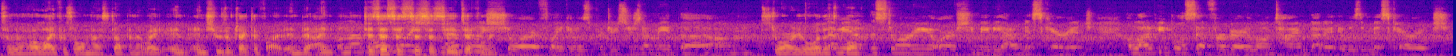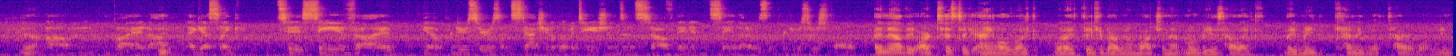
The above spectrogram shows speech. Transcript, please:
so her life was all messed up in that way, and and she was objectified. And and Well, just just one's just to see it differently, Really sure if like it was producers that made the um, story or that made up the story, or if she maybe had a miscarriage. A lot of people said for a very long time that it, it was a miscarriage. Yeah. Um, but um, I guess like to save uh, you know producers and statute of limitations and stuff, they didn't say that it was the producer's fault. And now the artistic angle, like what I think about when I'm watching that movie, is how like they made Kennedy look terrible in,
